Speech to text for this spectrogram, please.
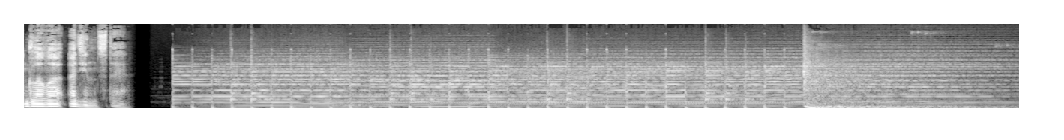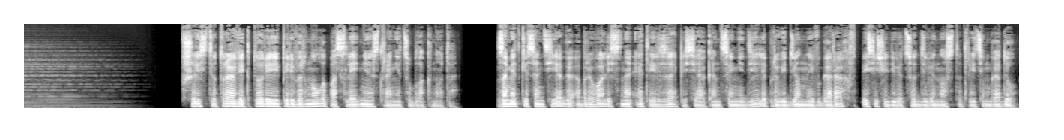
Глава одиннадцатая. В шесть утра Виктория перевернула последнюю страницу блокнота. Заметки Сантьяго обрывались на этой записи о конце недели, проведенной в горах в 1993 году.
